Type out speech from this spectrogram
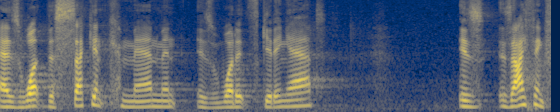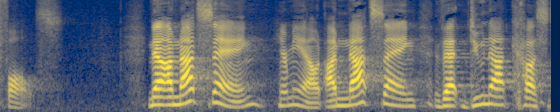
as what the second commandment is what it's getting at is, is I think, false. Now, I'm not saying, hear me out, I'm not saying that do not cuss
